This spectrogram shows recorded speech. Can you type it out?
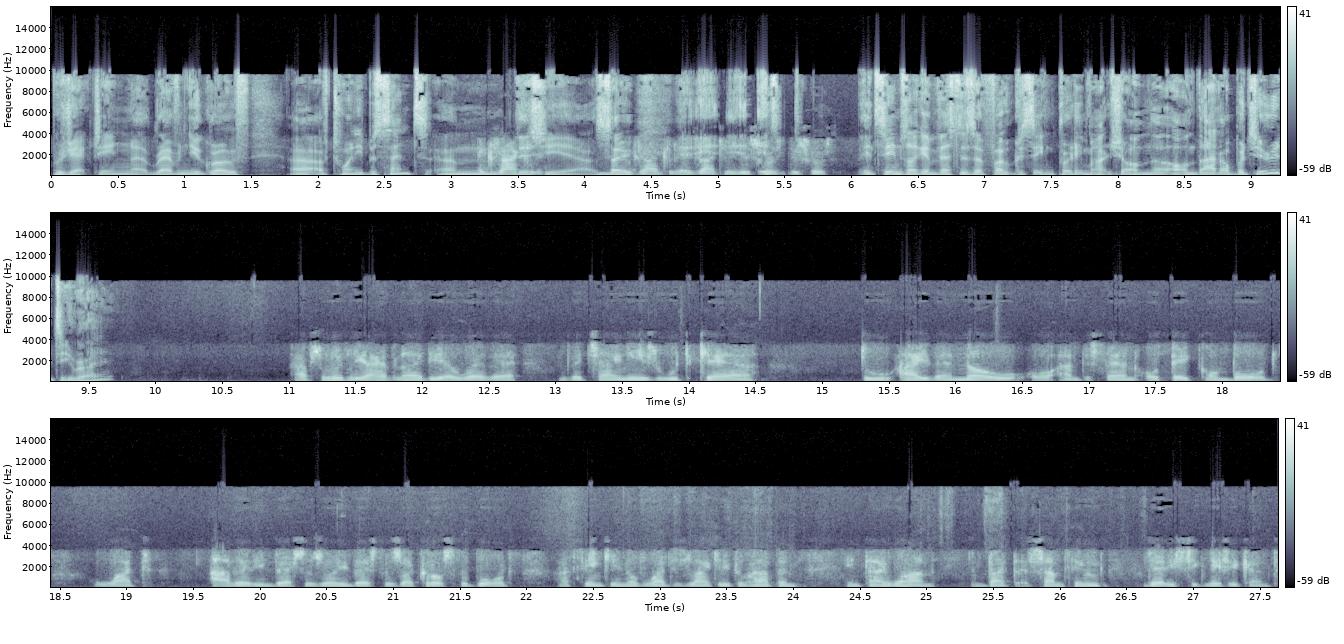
projecting uh, revenue growth uh, of 20% um, exactly. this year. So exactly, exactly. It, this was, this was. It seems like investors are focusing pretty much on the, on that opportunity, right? Absolutely. I have no idea whether the Chinese would care to either know or understand or take on board what other investors or investors across the board are thinking of what is likely to happen in Taiwan. But something very significant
